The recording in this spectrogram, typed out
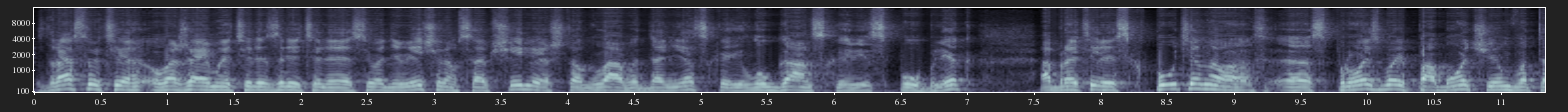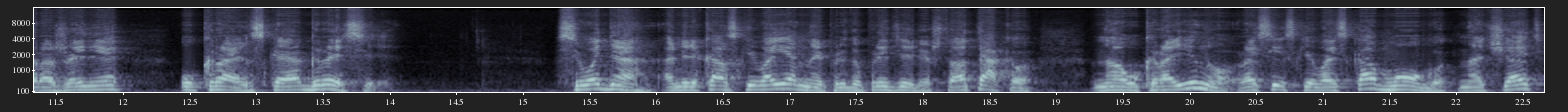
Здравствуйте, уважаемые телезрители. Сегодня вечером сообщили, что главы Донецкой и Луганской республик обратились к Путину э, с просьбой помочь им в отражении украинской агрессии. Сегодня американские военные предупредили, что атаку на Украину российские войска могут начать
